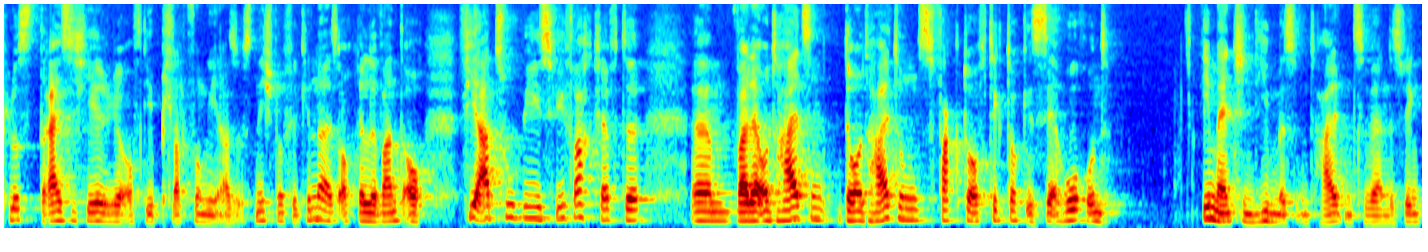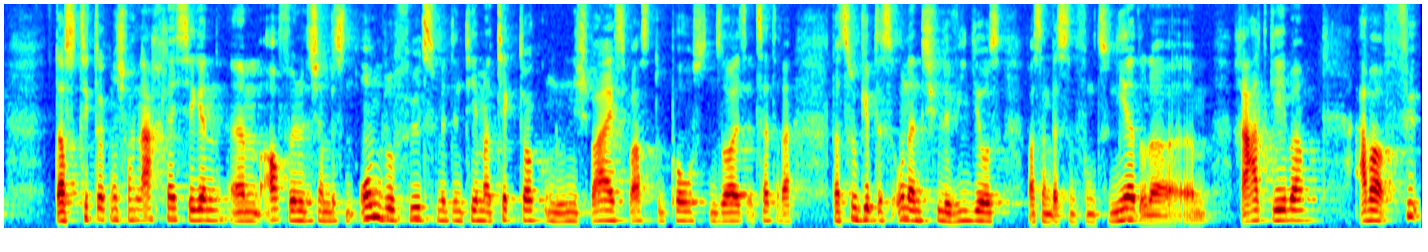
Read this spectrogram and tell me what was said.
plus 30-Jährige auf die Plattform gehen. Also ist nicht nur für Kinder, ist auch relevant auch für Azubis, für Fachkräfte, weil der, Unterhaltung, der Unterhaltungsfaktor auf TikTok ist sehr hoch und die Menschen lieben es, unterhalten zu werden. Deswegen darfst du TikTok nicht vernachlässigen, ähm, auch wenn du dich ein bisschen unwohl fühlst mit dem Thema TikTok und du nicht weißt, was du posten sollst, etc. Dazu gibt es unendlich viele Videos, was am besten funktioniert oder ähm, Ratgeber. Aber füg,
